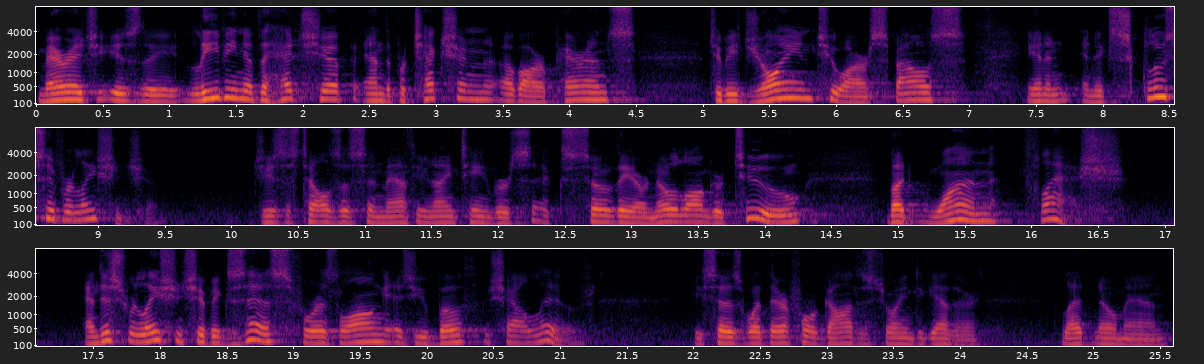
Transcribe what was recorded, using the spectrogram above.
Marriage is the leaving of the headship and the protection of our parents to be joined to our spouse in an, an, exclusive relationship. Jesus tells us in Matthew 19, verse 6 so they are no longer two, but one flesh. And this relationship exists for as long as you both shall live. He says, What therefore God has joined together, let no man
